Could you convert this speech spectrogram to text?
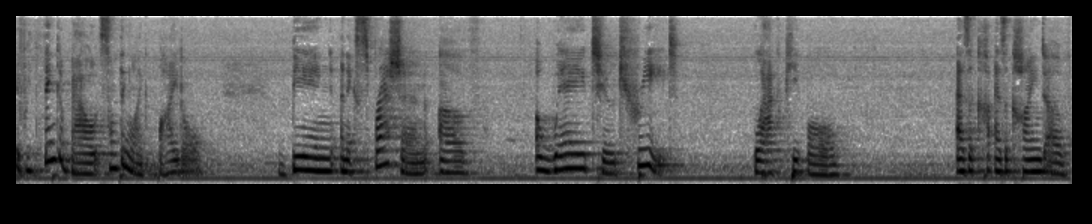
If we think about something like BiDil being an expression of a way to treat black people as a, as a kind of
